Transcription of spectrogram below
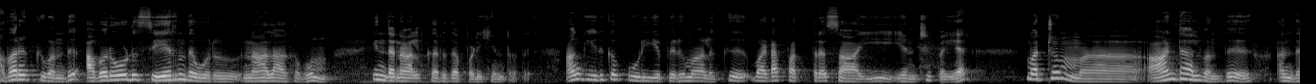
அவருக்கு வந்து அவரோடு சேர்ந்த ஒரு நாளாகவும் இந்த நாள் கருதப்படுகின்றது. அங்கு இருக்கக்கூடிய பெருமாளுக்கு வடபத்திர சாயி என்று பெயர். மற்றும் ஆண்டாள் வந்து அந்த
